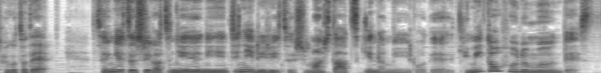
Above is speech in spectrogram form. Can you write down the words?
ということで先月4月22日にリリースしました月並み色で君とフルムーンです。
